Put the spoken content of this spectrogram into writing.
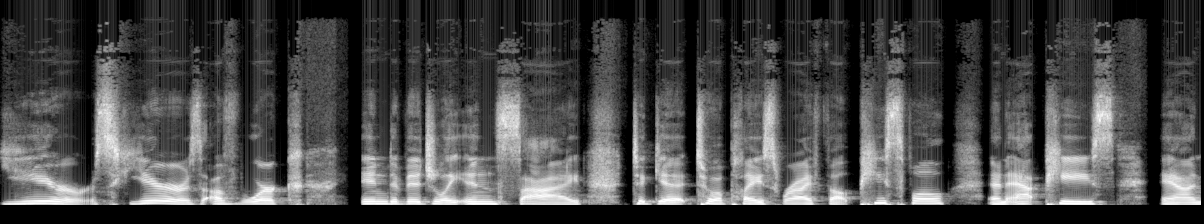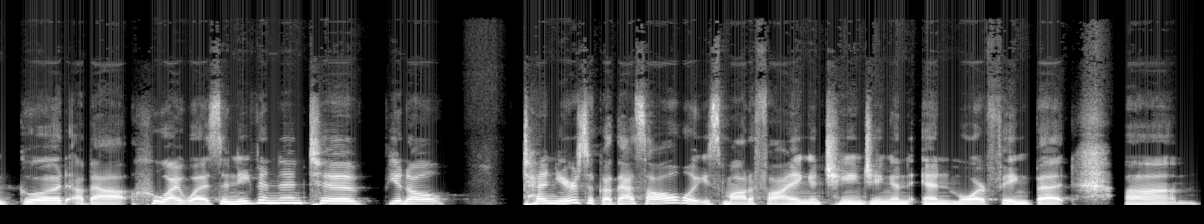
years years of work individually inside to get to a place where I felt peaceful and at peace and good about who I was. And even into you know 10 years ago that's always modifying and changing and, and morphing but um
